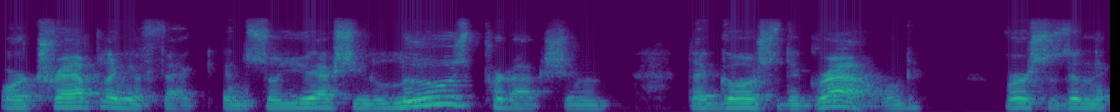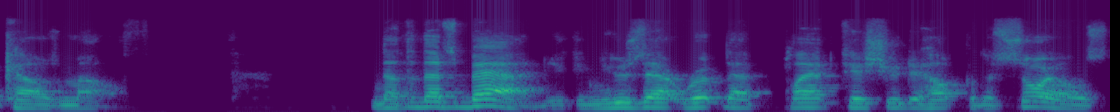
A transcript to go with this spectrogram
or trampling effect. And so you actually lose production that goes to the ground versus in the cow's mouth. Not that that's bad. You can use that root, that plant tissue to help with the soils,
